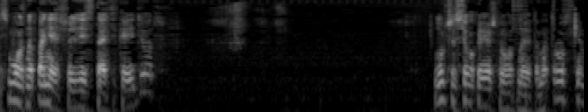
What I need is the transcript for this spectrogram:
Есть можно понять, что здесь статика идет. Лучше всего, конечно, вот на этом отростке.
